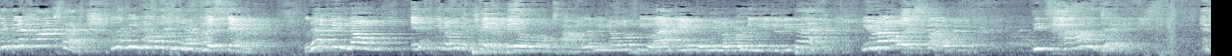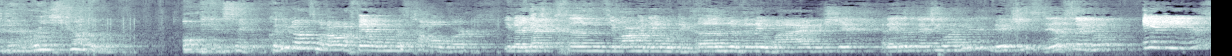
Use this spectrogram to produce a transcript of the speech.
Give me cock facts. Let me know if he has good stamina. Let me know if, you know, he can pay the bills on time. Let me know if he lacking you know, where he needs to be back. You know? So these holidays have been a real struggle on being single. Because you know, that's when all the family members come over. You know, you got your cousins, your mom and them with their husbands and their wives and shit. And they looking at you like, hey, this bitch, she's still single. It is.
